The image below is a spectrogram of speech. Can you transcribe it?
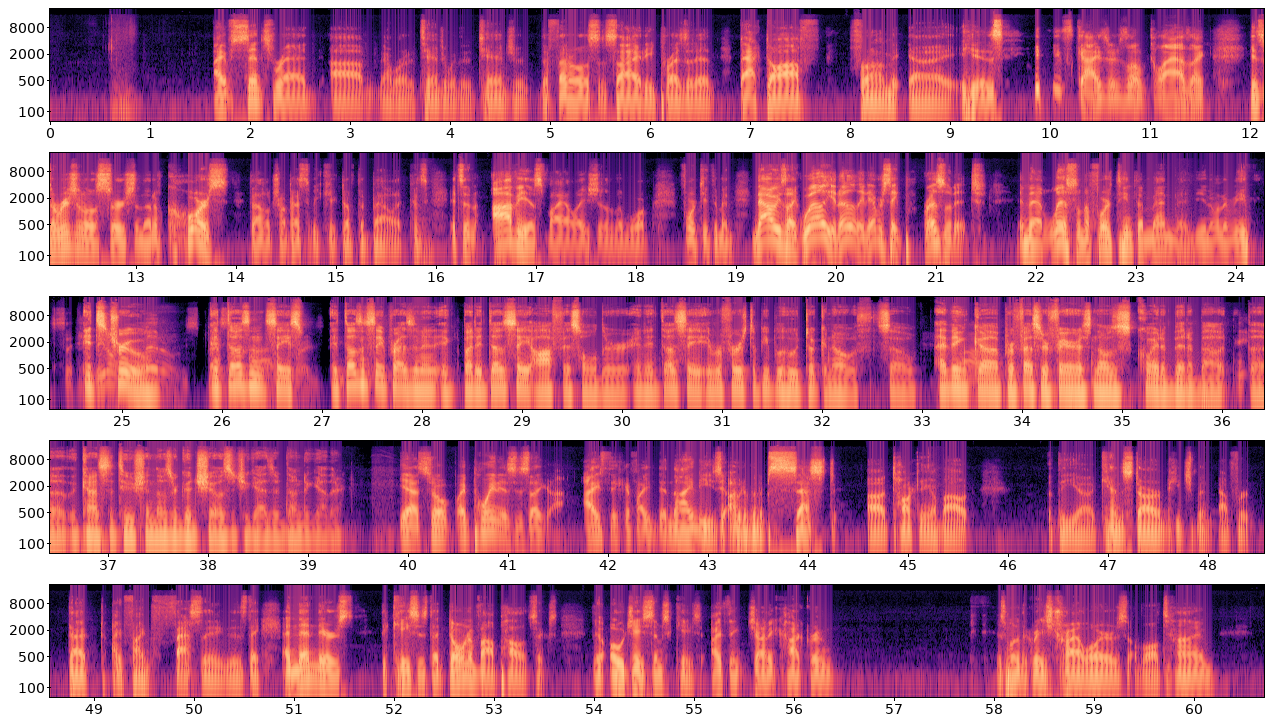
I've since read. Um, now we're on a tangent with a tangent. The Federalist Society president backed off from uh, his. These guys are so classic. His original assertion that, of course, Donald Trump has to be kicked off the ballot because it's an obvious violation of the 14th Amendment. Now he's like, well, you know, they never say president in that list on the 14th Amendment. You know what I mean? It's true. It doesn't say it doesn't say president, it, but it does say office holder, and it does say it refers to people who took an oath. So I think uh, Professor Faris knows quite a bit about the, the Constitution. Those are good shows that you guys have done together. Yeah so my point is is like i think if i the 90s i would have been obsessed uh, talking about the uh, ken starr impeachment effort. That i find fascinating to this day. And then there's the cases that don't involve politics the oj simpson case. I think Johnnie cochran is one of the greatest trial lawyers of all time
